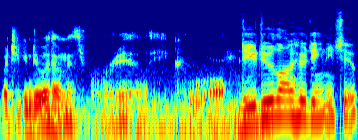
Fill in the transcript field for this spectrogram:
what you can do with them is really cool. Do you do a lot of Houdini too?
